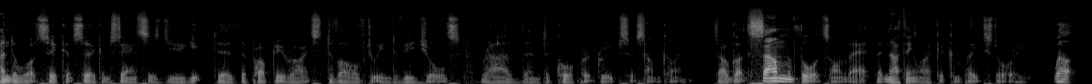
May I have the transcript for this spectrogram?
under what circumstances do you get the, the property rights devolved to individuals rather than to corporate groups of some kind? So I've got some thoughts on that, but nothing like a complete story. Well,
